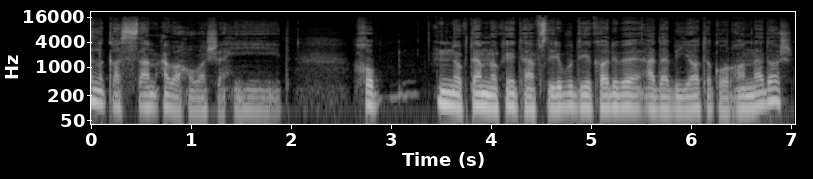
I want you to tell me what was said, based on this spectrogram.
القى السمع و هو شهید خب این نکته نکته تفسیری بود. دیگه کاری به ادبیات قرآن نداشت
